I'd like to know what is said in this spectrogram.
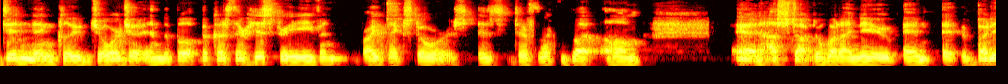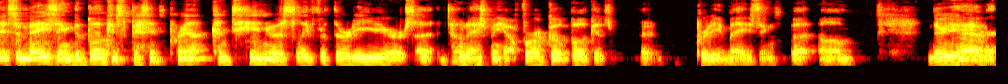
didn't include Georgia in the book because their history, even right next door, is is different. But um, and I stuck to what I knew. And but it's amazing. The book has been in print continuously for thirty years. Uh, don't ask me how. For a cookbook, it's uh, pretty amazing. But um, there you have it.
